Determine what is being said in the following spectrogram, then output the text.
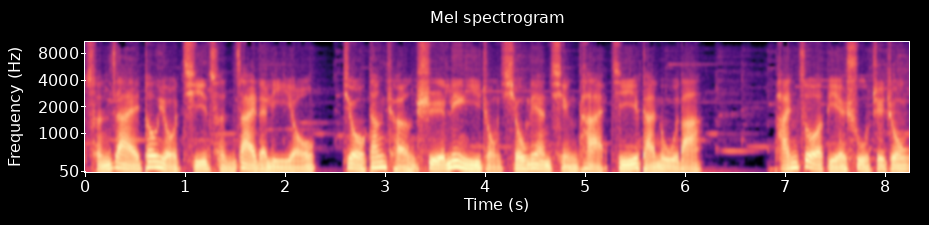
存在都有其存在的理由。就当成是另一种修炼形态及感悟吧。盘坐别墅之中，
